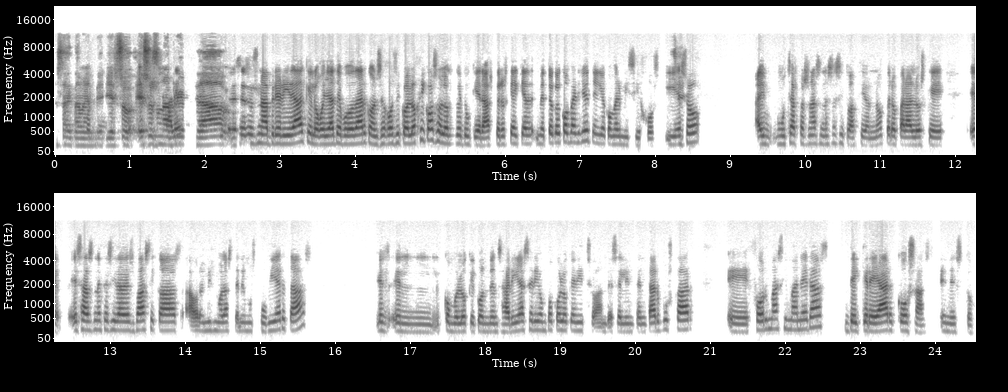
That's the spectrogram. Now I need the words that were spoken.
Exactamente, y eso, eso es una prioridad. eso es una prioridad que luego ya te puedo dar consejos psicológicos o lo que tú quieras, pero es que, hay que me tengo que comer yo y tengo que comer mis hijos. Y eso hay muchas personas en esa situación, ¿no? Pero para los que eh, esas necesidades básicas ahora mismo las tenemos cubiertas, el, como lo que condensaría sería un poco lo que he dicho antes, el intentar buscar eh, formas y maneras de crear cosas en esto,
